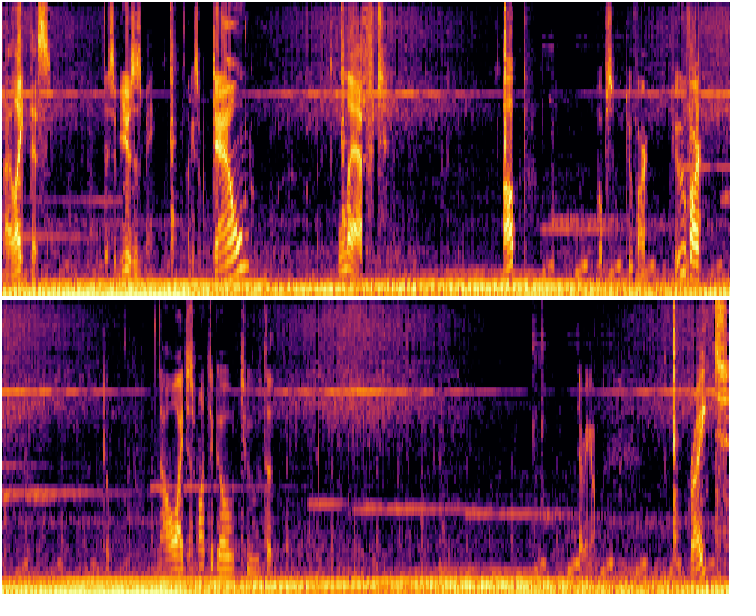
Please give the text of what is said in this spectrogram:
I like this. This amuses me. Okay, so down, left, up. Oops, too far. Too far. No, I just want to go to the... There we go. Right.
